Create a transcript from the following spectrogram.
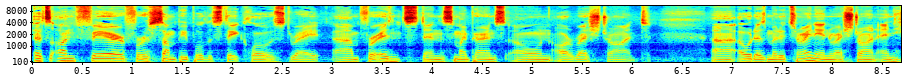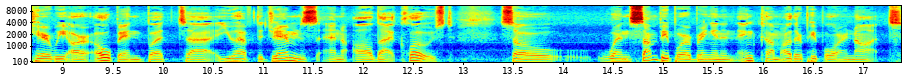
it's unfair for some people to stay closed, right? Um, for instance, my parents own our restaurant, uh, Oda's Mediterranean restaurant, and here we are open, but uh, you have the gyms and all that closed. So when some people are bringing in income, other people are not.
